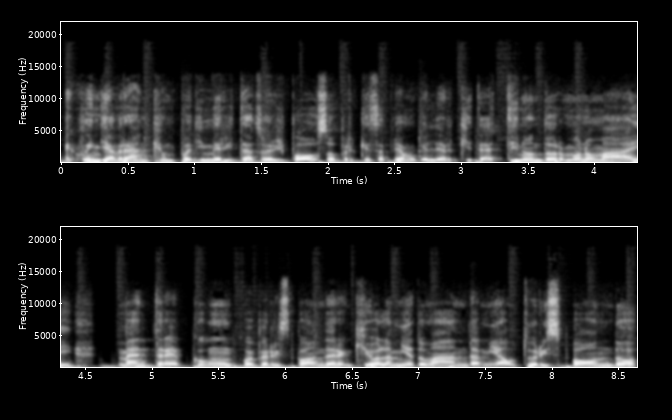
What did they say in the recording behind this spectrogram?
e quindi avrà anche un po' di meritato riposo perché sappiamo che gli architetti non dormono mai. Mentre comunque per rispondere anch'io alla mia domanda mi autorispondo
